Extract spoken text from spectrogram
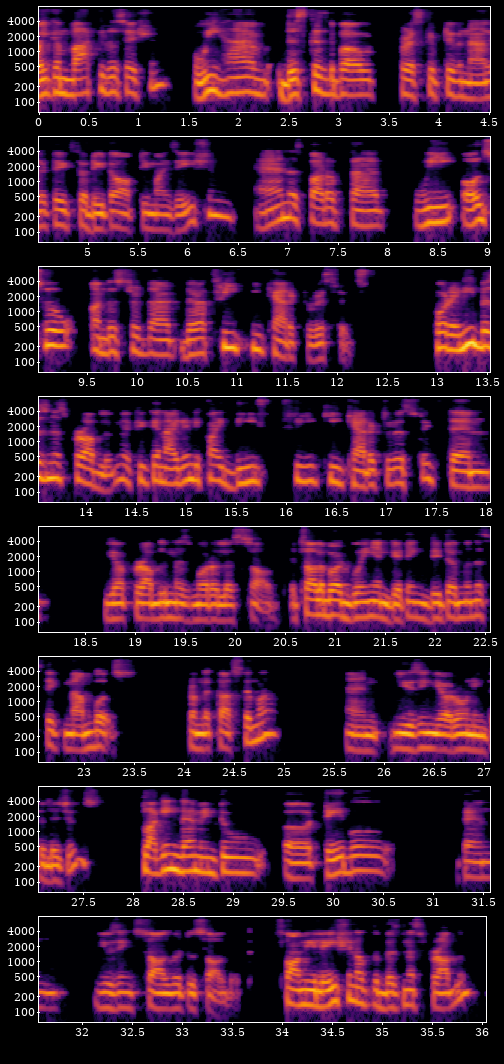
Welcome back to the session. We have discussed about prescriptive analytics or data optimization. And as part of that, we also understood that there are three key characteristics. For any business problem, if you can identify these three key characteristics, then your problem is more or less solved. It's all about going and getting deterministic numbers from the customer and using your own intelligence, plugging them into a table, then using solver to solve it. Formulation of the business problem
